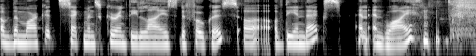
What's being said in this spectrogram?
of the market segments currently lies the focus uh, of the index, and and why?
